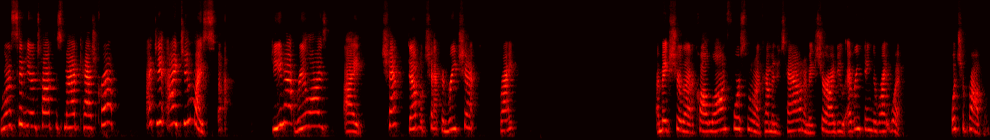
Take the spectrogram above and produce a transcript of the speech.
You want to sit here and talk this mad cash crap? I did. I do my. Uh, do you not realize I check, double check, and recheck? Right. I make sure that I call law enforcement when I come into town. I make sure I do everything the right way. What's your problem?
